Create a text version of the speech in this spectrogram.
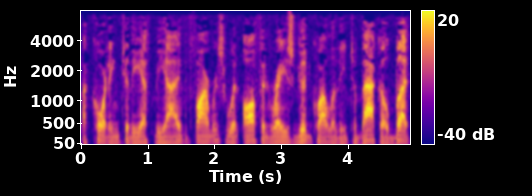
According to the FBI, the farmers would often raise good quality tobacco, but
